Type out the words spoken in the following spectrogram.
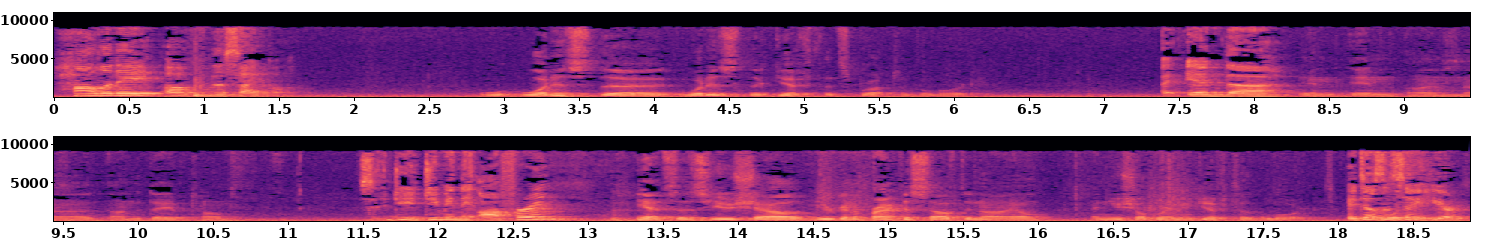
holiday of the cycle. What is the what is the gift that's brought to the Lord In the, in in on uh, on the Day of Atonement? do you, do you mean the offering? Yeah, it says you shall you're going to practice self denial and you shall bring a gift to the Lord. It doesn't What- say here.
